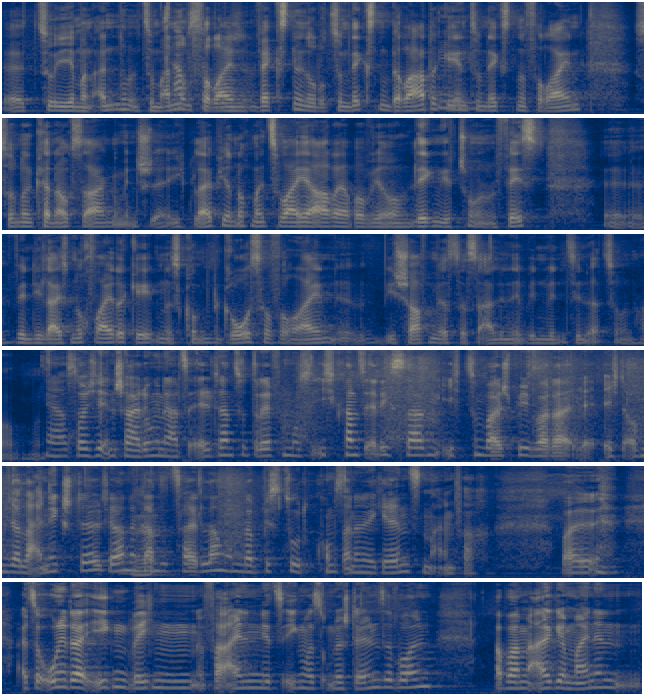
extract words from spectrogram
äh, zu jemand anderem, zum anderen Absolut. Verein wechseln oder zum nächsten Berater mhm. gehen, zum nächsten Verein, sondern kann auch sagen, Mensch, äh, ich bleibe hier nochmal zwei Jahre, aber wir legen jetzt schon fest, wenn die Leistung noch weitergeht und es kommt ein großer Verein, äh, wie schaffen wir es, dass alle eine Win-Win-Situation haben? Ne? Ja, solche Entscheidungen als Eltern zu treffen, muss ich ganz ehrlich sagen, ich zum Beispiel war da echt auf mich alleine gestellt, ja, eine ja. ganze Zeit lang und da bist du, du kommst an deine Grenzen einfach. Weil, also ohne da irgendwelchen Vereinen jetzt irgendwas unterstellen zu wollen, aber im Allgemeinen,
